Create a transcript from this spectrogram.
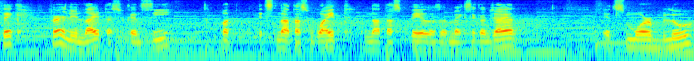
thick, fairly light as you can see, it's not as white, not as pale as a Mexican giant. It's more blue.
